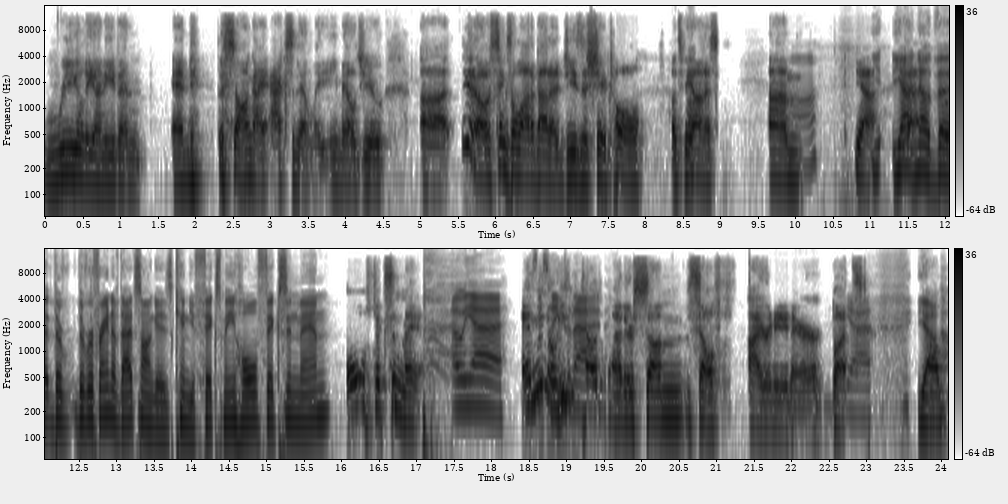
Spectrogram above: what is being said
really uneven. And the song I accidentally emailed you, uh, you know, sings a lot about a Jesus shaped hole. Let's be honest. Um, yeah, Y- yeah, no, the, the the refrain of that song is "Can you fix me, whole fixin' man?" Old fixin' man. Oh yeah. And you know, listening he's to that. telling you, uh, there's some self irony there, but Yeah. Yeah. um, a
